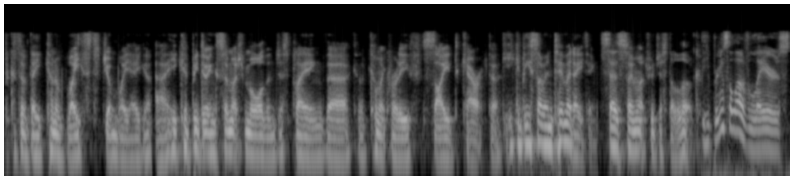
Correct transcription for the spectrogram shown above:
because of they kind of waste John Boyega. Uh, he could be doing so much more than just playing the kind of comic relief side character. He could be so intimidating. Says so much with just a look. He brings a lot of layers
